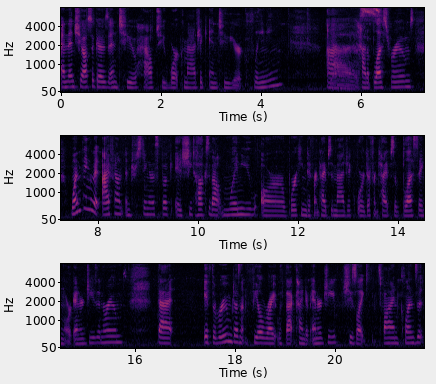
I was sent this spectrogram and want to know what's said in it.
and then she also goes into how to work magic into your cleaning, uh, how to bless rooms. One thing that I found interesting in this book is she talks about when you are working different types of magic or different types of blessing or energies in rooms, that if the room doesn't feel right with that kind of energy, she's like, it's fine, cleanse it,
